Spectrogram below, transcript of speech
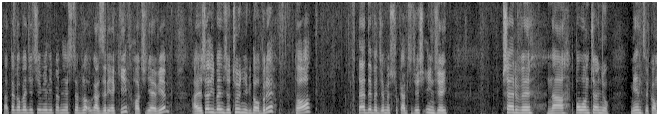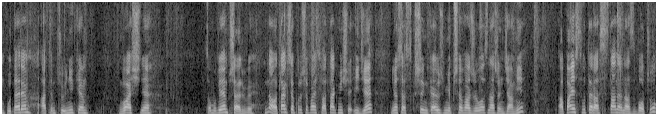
dlatego będziecie mieli pewnie jeszcze vloga z Rieki, choć nie wiem. A jeżeli będzie czujnik dobry, to wtedy będziemy szukać gdzieś indziej przerwy na połączeniu między komputerem a tym czujnikiem właśnie co mówiłem, przerwy. No, także proszę Państwa, tak mi się idzie. Niosę skrzynkę, już mnie przeważyło z narzędziami. A Państwu teraz stanę na zboczu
